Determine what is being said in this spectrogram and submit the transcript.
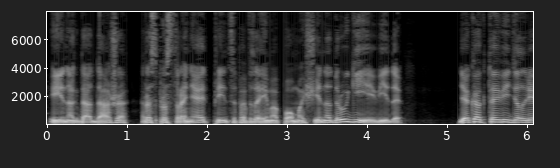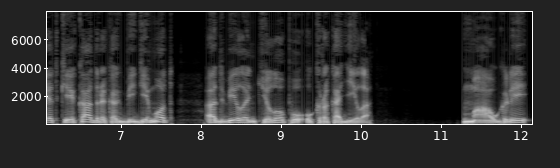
и иногда даже распространяет принципы взаимопомощи на другие виды. Я как-то видел редкие кадры, как бегемот отбил антилопу у крокодила. Маугли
